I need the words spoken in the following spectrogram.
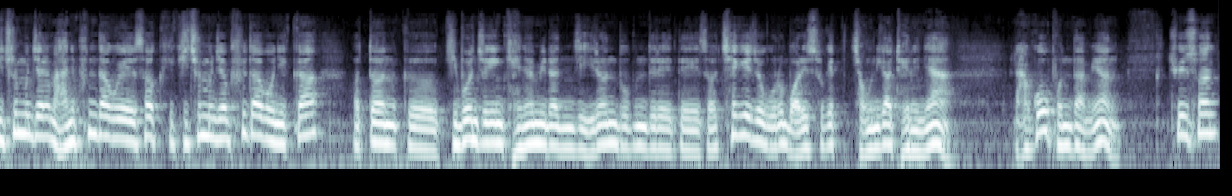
기출 문제를 많이 푼다고 해서 그 기출 문제를 풀다 보니까 어떤 그 기본적인 개념이라든지 이런 부분들에 대해서 체계적으로 머릿속에 정리가 되느냐라고 본다면 최소한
